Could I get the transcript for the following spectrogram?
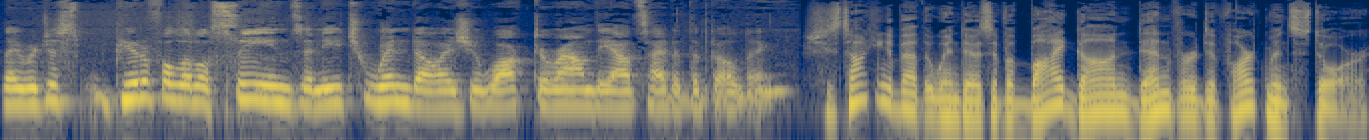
They were just beautiful little scenes in each window as you walked around the outside of the building. She's talking about the windows of a bygone Denver department store,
